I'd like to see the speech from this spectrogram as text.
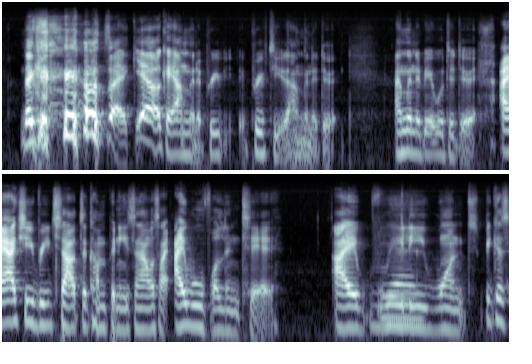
Like I was like, yeah, okay, I'm going to prove prove to you that I'm going to do it. I'm going to be able to do it. I actually reached out to companies and I was like, I will volunteer. I really Yeah. want because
